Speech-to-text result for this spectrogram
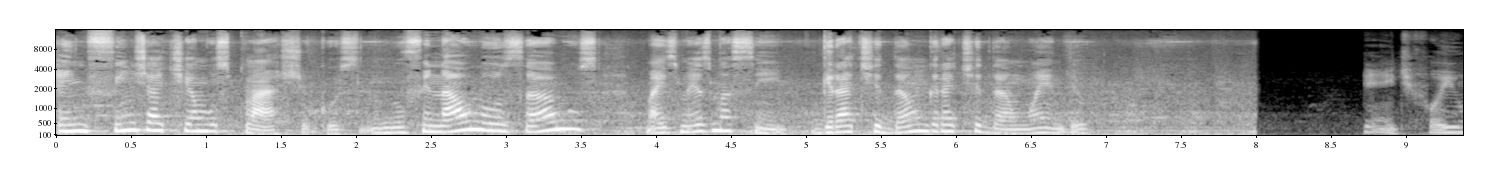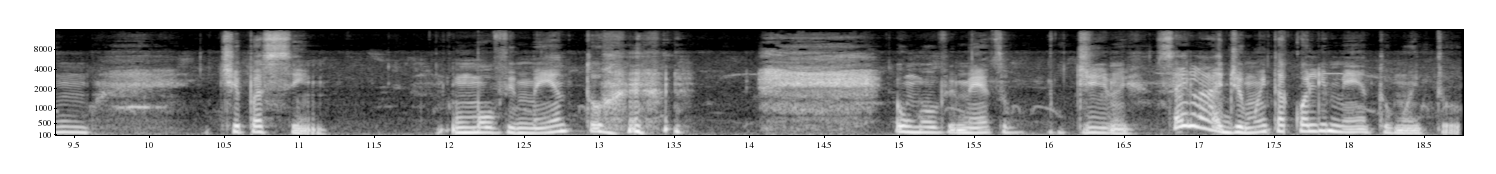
Enfim, já tínhamos plásticos. No final não usamos, mas mesmo assim, gratidão, gratidão, Wendel. Gente, foi um, tipo assim, um movimento um movimento de, sei lá, de muito acolhimento, muito.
